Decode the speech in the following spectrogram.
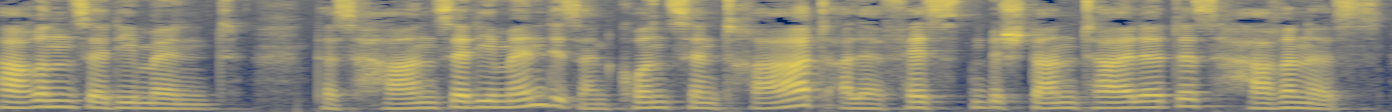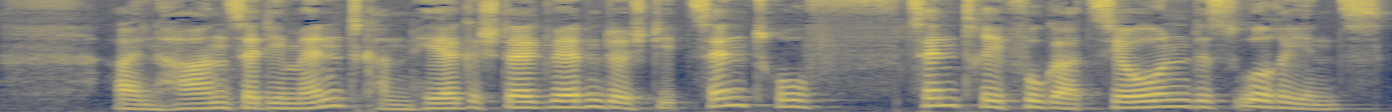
Harnsediment. Das Harnsediment ist ein Konzentrat aller festen Bestandteile des Harnes. Ein Harnsediment kann hergestellt werden durch die Zentrifugation des Urins.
